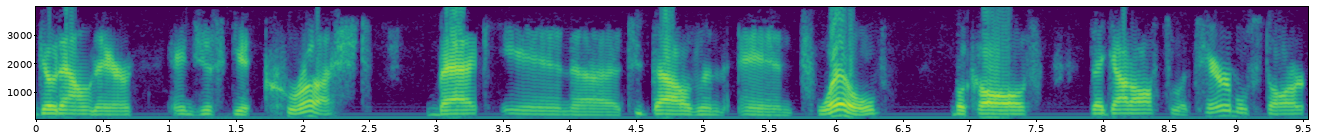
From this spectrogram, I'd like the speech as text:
go down there and just get crushed back in uh, 2012 because they got off to a terrible start,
